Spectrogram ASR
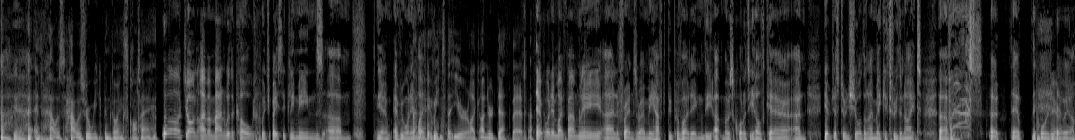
yeah. And how is how has your week been going, Scott? Well, John, I'm a man with a cold, which basically means, um, you know, everyone in my it means that you're like on your deathbed. everyone in my family and friends around me have to be providing the utmost quality healthcare, and you know, just to ensure that I make it through the night. Um, so there, Poor dear. there we are.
